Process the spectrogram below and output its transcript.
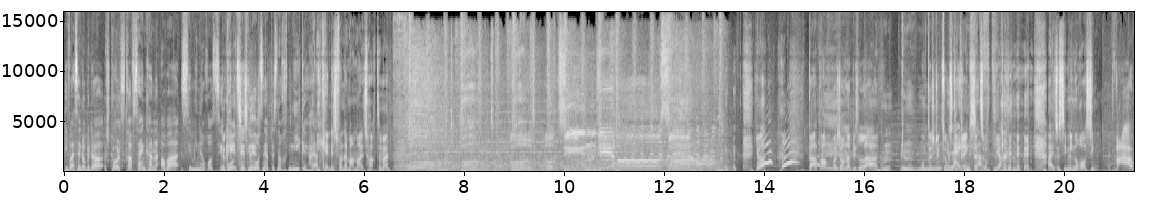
Ich weiß nicht, ob ich da stolz drauf sein kann, aber Semino Rossi, Du Rot kennst sind es die nicht? Rosen, ich habe das noch nie gehört. Ich kenne das von der Mama, jetzt hört mal. Und sind die Rosen. Ja, da braucht man schon ein bisschen äh, Unterstützungsgetränk dazu. Ja. Also Semino Rossi war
